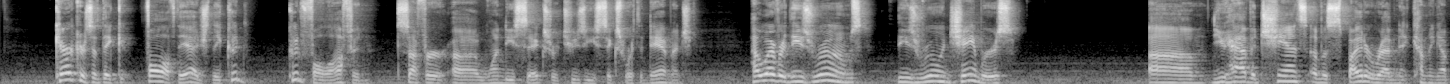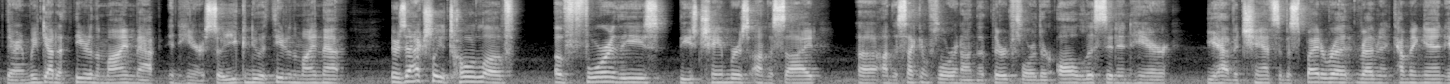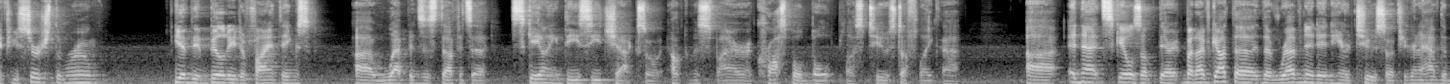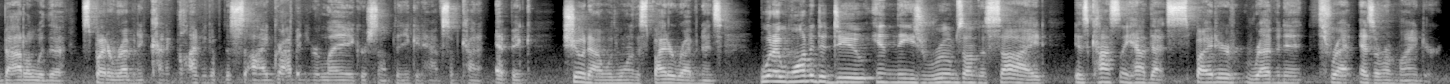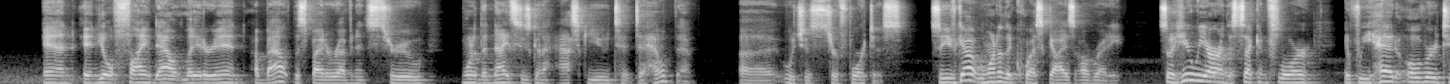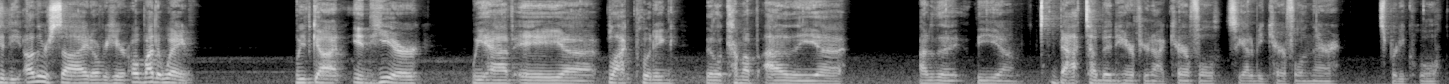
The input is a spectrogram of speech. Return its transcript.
Characters, if they could fall off the edge, they could could fall off and suffer uh, 1d6 or 2d6 worth of damage. However, these rooms, these ruined chambers, um, you have a chance of a spider revenant coming up there, and we've got a theater of the mind map in here. So you can do a theater of the mind map. There's actually a total of of four of these these chambers on the side, uh, on the second floor and on the third floor. They're all listed in here. You have a chance of a spider revenant coming in. If you search the room, you have the ability to find things, uh, weapons and stuff. It's a scaling DC check, so alchemist fire, a crossbow bolt plus two, stuff like that. Uh, and that scales up there. But I've got the the revenant in here too. So if you're gonna have the battle with the spider revenant kind of climbing up the side, grabbing your leg or something, you can have some kind of epic showdown with one of the spider revenants. What I wanted to do in these rooms on the side is constantly have that spider revenant threat as a reminder. And and you'll find out later in about the spider revenants through one of the knights who's going to ask you to, to help them, uh, which is Sir Fortis. So you've got one of the quest guys already. So here we are on the second floor. If we head over to the other side over here, oh, by the way, we've got in here, we have a uh, black pudding that'll come up out of the uh, out of the the um, bathtub in here if you're not careful. So you got to be careful in there. It's pretty cool.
